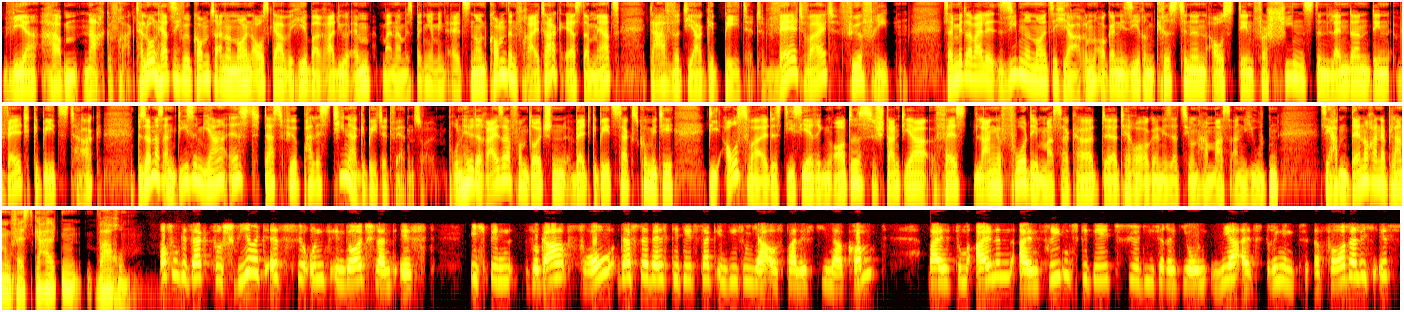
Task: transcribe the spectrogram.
Wir haben nachgefragt. Hallo und herzlich willkommen zu einer neuen Ausgabe hier bei Radio M. Mein Name ist Benjamin Elzner und kommenden Freitag, 1. März, da wird ja gebetet. Weltweit für Frieden. Seit mittlerweile 97 Jahren organisieren Christinnen aus den verschiedensten Ländern den Weltgebetstag. Besonders an diesem Jahr ist, dass für Palästina gebetet werden soll. Brunhilde Reiser vom Deutschen Weltgebetstagskomitee. Die Auswahl des diesjährigen Ortes stand ja fest lange vor dem Massaker der Terrororganisation Hamas an Juden. Sie haben dennoch an der Planung festgehalten. Warum? Offen gesagt, so schwierig es für uns in Deutschland ist, ich bin sogar froh, dass der Weltgebetstag in diesem Jahr aus Palästina kommt, weil zum einen ein Friedensgebet für diese Region mehr als dringend erforderlich ist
